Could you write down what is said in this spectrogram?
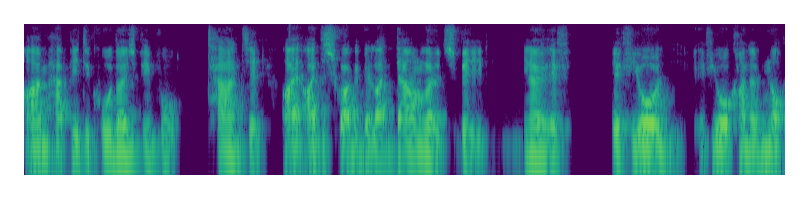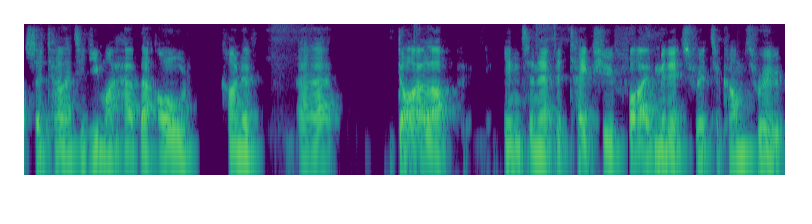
I'm happy to call those people talented. I, I describe it a bit like download speed. You know, if if you're if you're kind of not so talented, you might have that old kind of uh, dial-up internet that takes you five minutes for it to come through.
